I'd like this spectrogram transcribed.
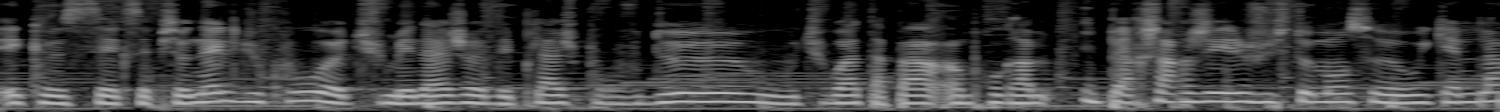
et que c'est exceptionnel, du coup, tu ménages des plages pour vous deux ou tu vois, t'as pas un programme hyper chargé justement ce week-end-là?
